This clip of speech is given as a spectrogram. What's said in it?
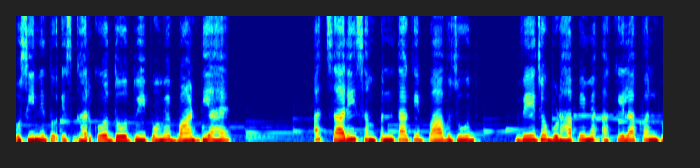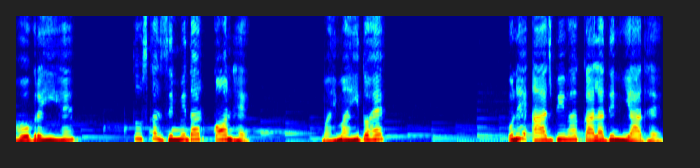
उसी ने तो इस घर को दो द्वीपों में बांट दिया है। आज सारी संपन्नता के बावजूद वे जो बुढ़ापे में अकेलापन भोग रही हैं तो उसका जिम्मेदार कौन है? महिमा ही तो है। उन्हें आज भी वह काला दिन याद है।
